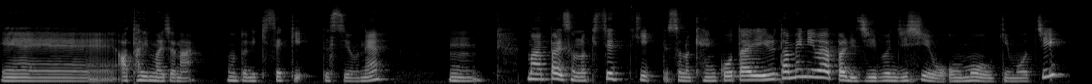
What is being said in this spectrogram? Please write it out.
えー、当たり前じゃない本当に奇跡ですよね。うんまあ、やっぱりその奇跡ってその健康体でいるためにはやっぱり自分自身を思う気持ち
